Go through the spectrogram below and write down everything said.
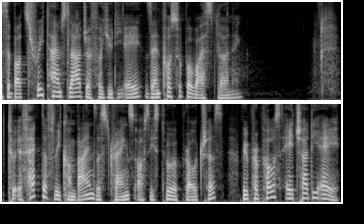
is about three times larger for UDA than for supervised learning. To effectively combine the strengths of these two approaches, we propose HRDA,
